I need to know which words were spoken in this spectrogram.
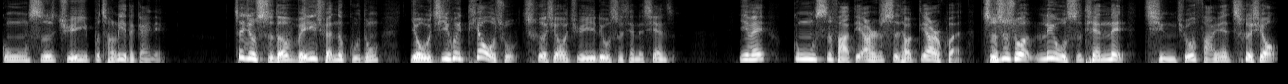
公司决议不成立的概念，这就使得维权的股东有机会跳出撤销决议六十天的限制，因为。公司法第二十四条第二款只是说六十天内请求法院撤销，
